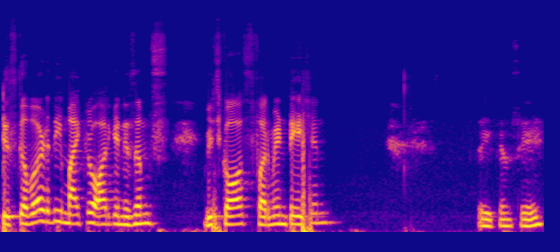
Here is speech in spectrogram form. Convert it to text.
discovered the microorganisms which cause fermentation. So you can say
